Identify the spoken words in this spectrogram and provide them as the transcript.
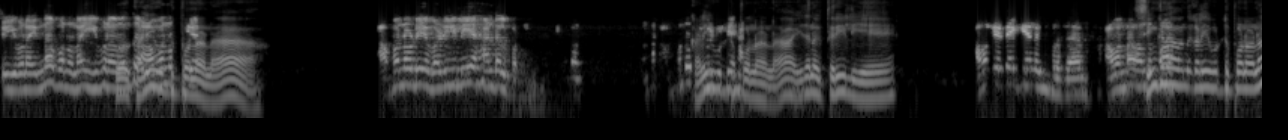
இவன என்ன பண்ணணும்னா, இவன! வந்து அவனுடைய வழியிலேயே ஹேண்டில் பண்ணணும். கழுவி விட்டு போனானா? இது எனக்கு தெரியலையே! அவங்ககிட்ட கேளுங்க பிரதர் அவன் தான் சிங்கிளா வந்து கழுவி விட்டு போனானா?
